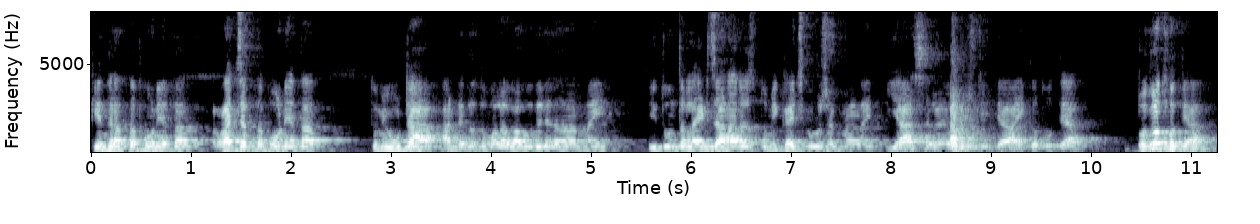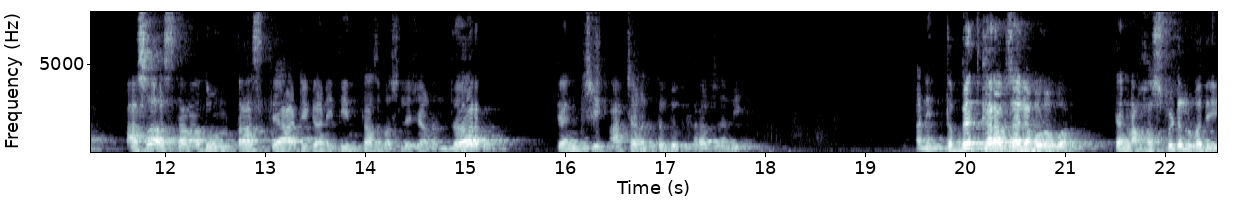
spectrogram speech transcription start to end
केंद्रातनं फोन येतात राज्यातनं फोन येतात. तुम्ही उठा अन्यथा तुम्हाला वागू दिले जाणार नाही. इथून तर लाइट जाणारच तुम्ही काहीच करू शकणार नाही. या सगळ्या गोष्टी त्या ऐकत होत्या बघत होत्या. असं असताना दोन तास त्या ठिकाणी तीन तास बसल्याच्या नंतर त्यांची अचानक तब्येत खराब झाली. आणि तब्येत खराब झाल्याबरोबर त्यांना हॉस्पिटलमध्ये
